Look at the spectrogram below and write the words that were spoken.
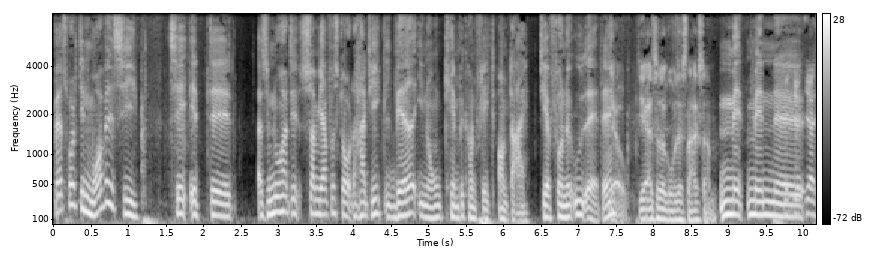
hvad tror du, din mor vil sige til et... Øh, altså nu har det, som jeg forstår det, har de ikke været i nogen kæmpe konflikt om dig. De har fundet ud af det, ikke? Jo, de har altid været gode til at snakke sammen. Men, men øh, Jeg, jeg,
